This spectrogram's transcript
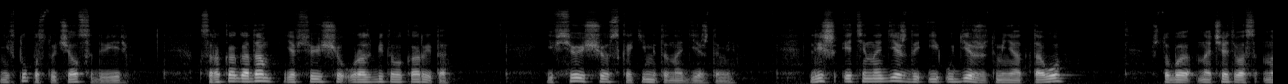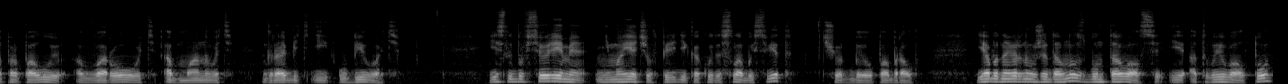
не в ту постучался дверь. К сорока годам я все еще у разбитого корыта, и все еще с какими-то надеждами. Лишь эти надежды и удержат меня от того, чтобы начать вас напропалую обворовывать, обманывать, грабить и убивать. Если бы все время не маячил впереди какой-то слабый свет, черт бы его побрал, я бы, наверное, уже давно взбунтовался и отвоевал то,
